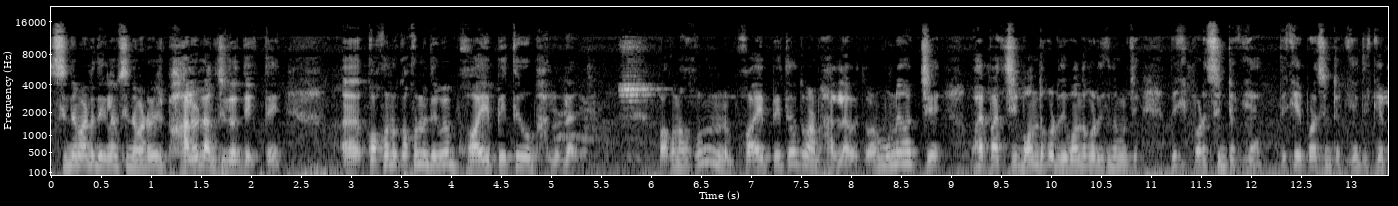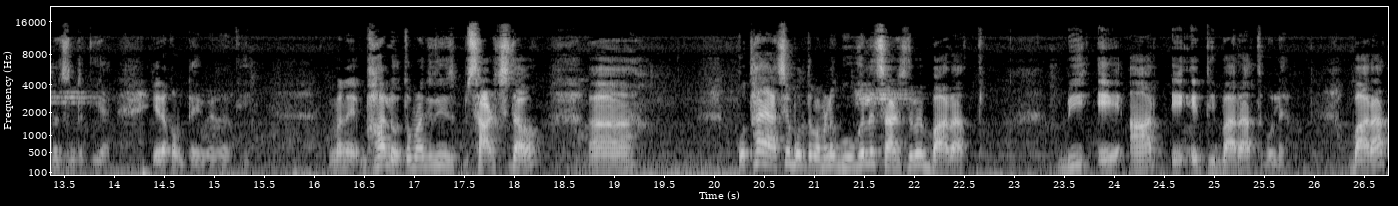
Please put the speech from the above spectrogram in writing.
সিনেমাটা দেখলাম সিনেমাটা বেশ ভালো লাগছিল দেখতে। কখনো কখনো দেখবে ভয় পেতেও ভালো লাগে। কখনো কখনো ভয় পেতেও তোমার ভালো লাগবে তোমার মনে হচ্ছে, ভয় পাচ্ছি, বন্ধ করে দিই, বন্ধ করে দিই, কিন্তু মনে হচ্ছে, দেখি পরের সিনটা কী হয়, দেখি এরপরের সিনটা কী হয়, দেখি এরপরের সিনটা কী হয়, এরকম টাইপের আর কি। মানে ভালো, তোমরা যদি সার্চ দাও কোথায় আছে বলতে পারব না গুগলে সার্চ দেবে বারাত বি এ আর এ টি বারাত বলে। বারাত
